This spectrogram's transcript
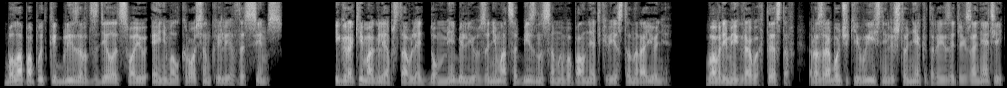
была попыткой Blizzard сделать свою Animal Crossing или The Sims. Игроки могли обставлять дом мебелью, заниматься бизнесом и выполнять квесты на районе. Во время игровых тестов разработчики выяснили, что некоторые из этих занятий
